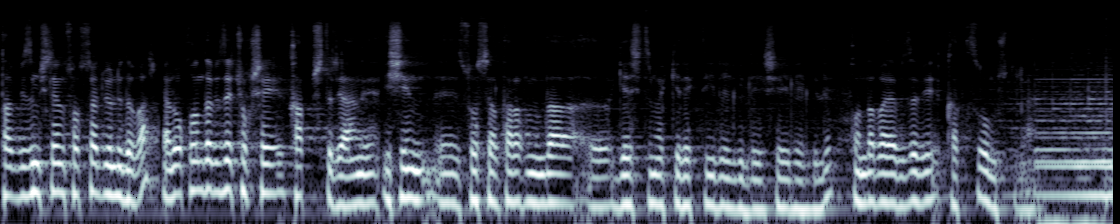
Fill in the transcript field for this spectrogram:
Tabii bizim işlerin sosyal yönü de var. Yani o konuda bize çok şey katmıştır yani işin e, sosyal tarafını da e, geliştirmek gerektiğiyle ilgili şeyle ilgili. Bu konuda bayağı bize bir katkısı olmuştur yani.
